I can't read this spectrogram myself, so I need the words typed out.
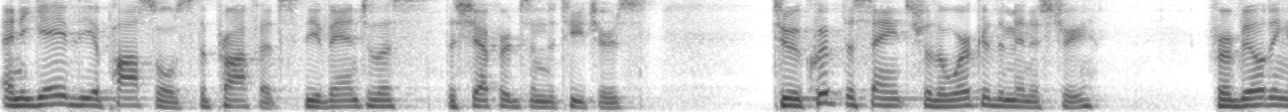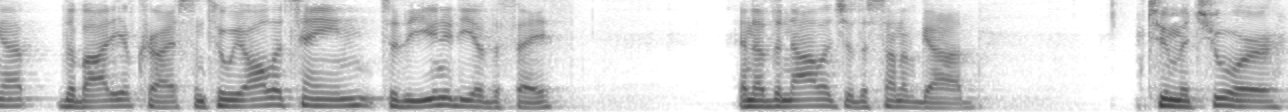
And he gave the apostles, the prophets, the evangelists, the shepherds, and the teachers to equip the saints for the work of the ministry, for building up the body of Christ, until we all attain to the unity of the faith and of the knowledge of the Son of God, to mature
